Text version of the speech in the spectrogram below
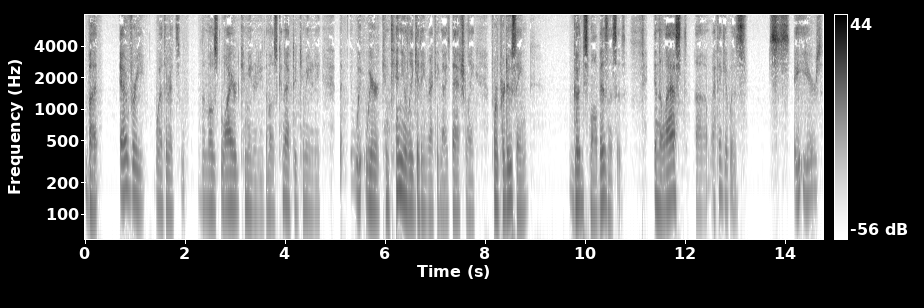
But every whether it's the most wired community, the most connected community, we, we're continually getting recognized nationally for producing good small businesses. In the last, uh, I think it was eight years,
